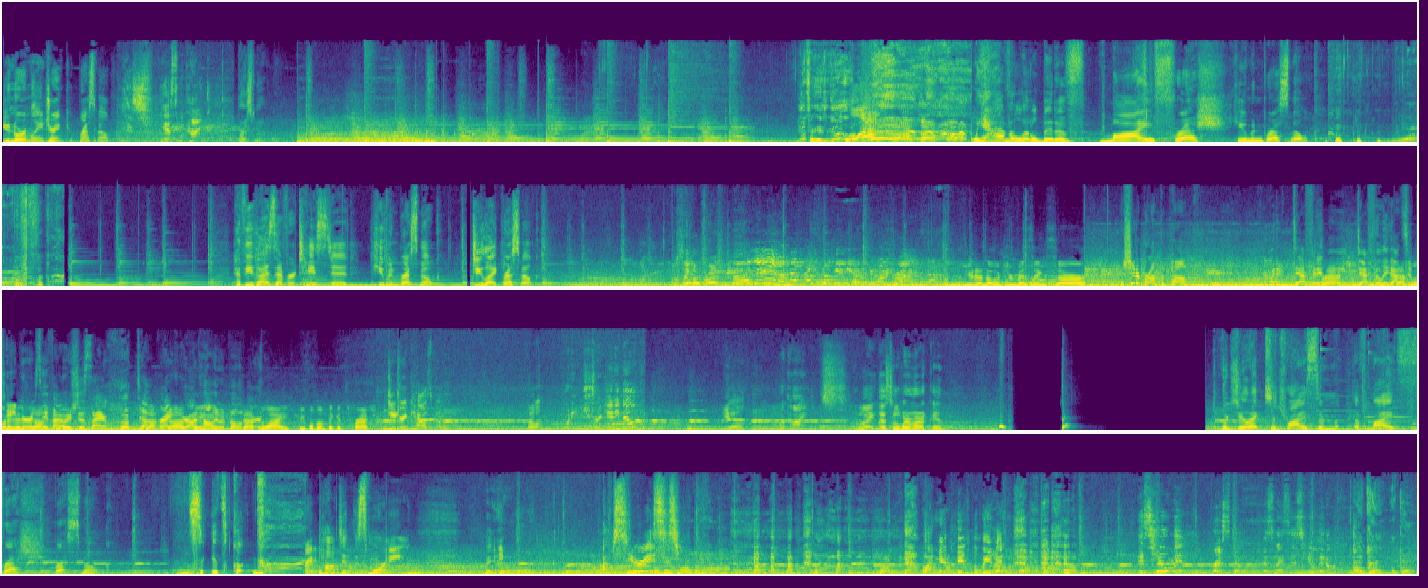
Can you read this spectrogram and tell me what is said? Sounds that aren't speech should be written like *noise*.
Do you normally drink breast milk? Yes. Yes, what kind? Breast milk. You taste good. *laughs* We have a little bit of my fresh human breast milk. *laughs* wow. Have you guys ever tasted human breast milk? Do you like breast milk? I'll say the breast milk? You don't know what you're missing, sir. I should have brought the pump. We would have definitely, Fresh. definitely got That's some what it is, takers Doc. if I was just like hooked up right here on Hollywood Boulevard. That's why people don't think it's fresh. Do you drink cow's milk? No? What do you drink? Any milk? Yeah? What kind? Like the supermarket? Would you like to try some of my fresh breast milk? It's, it's co- *laughs* I pumped it this morning. But I'm serious. It's- *laughs* Why can't you believe it? *laughs* It's human breast milk. That's why it says human on it. Okay, okay.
